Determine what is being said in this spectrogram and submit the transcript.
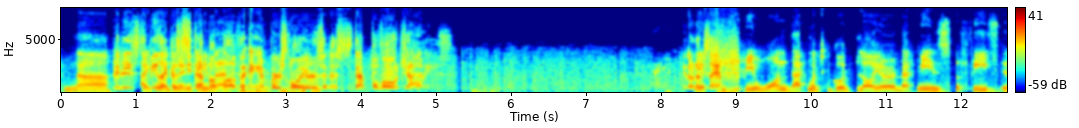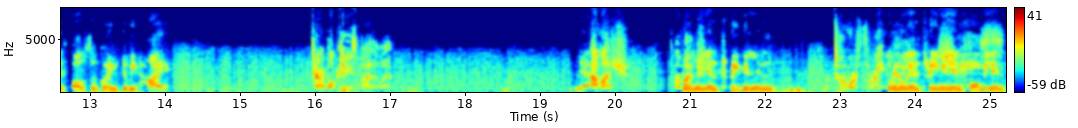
Nah. It needs to I be like a step above Amber's lawyers and a step below Johnny's. You know what if I'm saying? If you want that much good lawyer, that means the fees is also going to be high. terrible case, by the way. Yeah. How much? How Two much? million, three million, Two or three two million, three million, four million.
